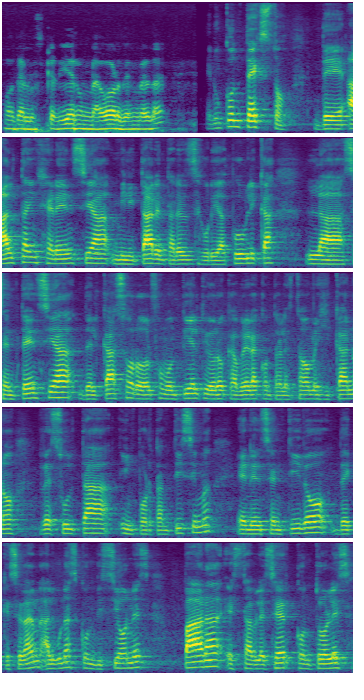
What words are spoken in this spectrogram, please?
o de los que dieron la orden, ¿verdad? En un contexto de alta injerencia militar en tareas de seguridad pública, la sentencia del caso Rodolfo Montiel, Teodoro Cabrera contra el Estado mexicano resulta importantísima en el sentido de que se dan algunas condiciones para establecer controles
